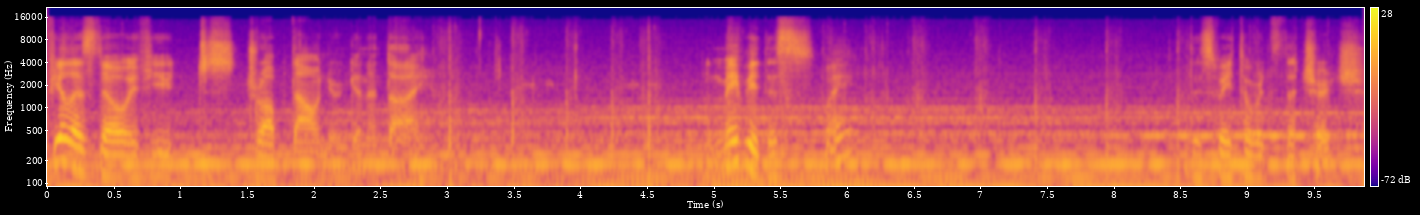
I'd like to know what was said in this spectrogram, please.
Feel as though if you just drop down you're gonna die. Maybe this way? This way towards the church.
